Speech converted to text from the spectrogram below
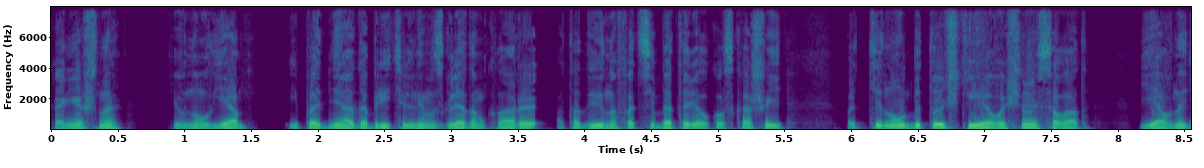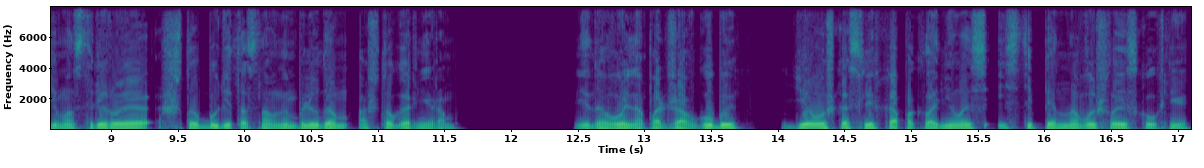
«Конечно», — кивнул я и, под неодобрительным взглядом Клары, отодвинув от себя тарелку с кашей, подтянул биточки и овощной салат, явно демонстрируя, что будет основным блюдом, а что гарниром. Недовольно поджав губы, Девушка слегка поклонилась и степенно вышла из кухни,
